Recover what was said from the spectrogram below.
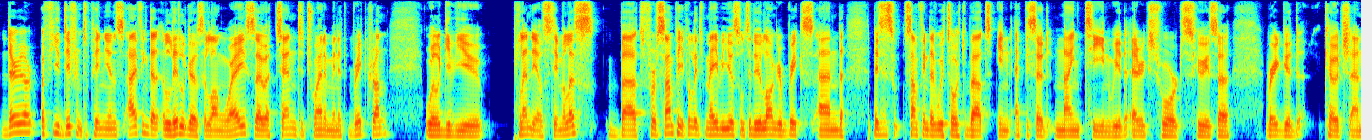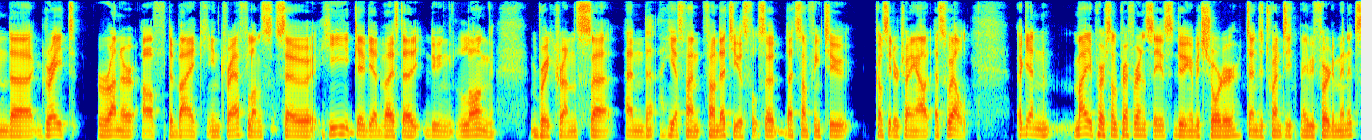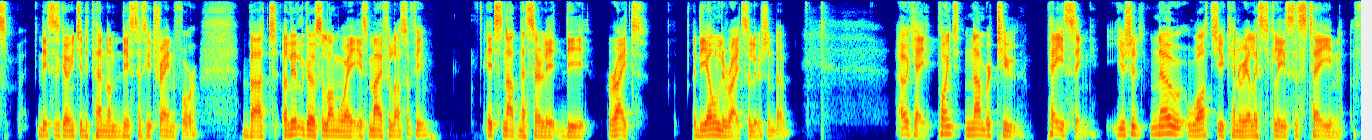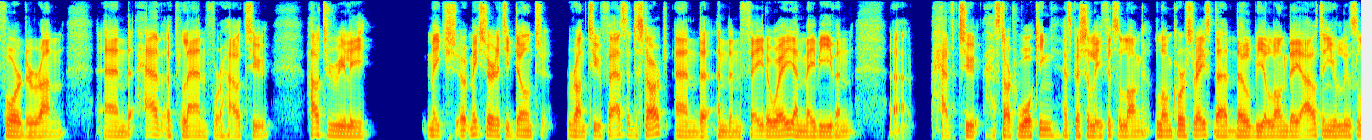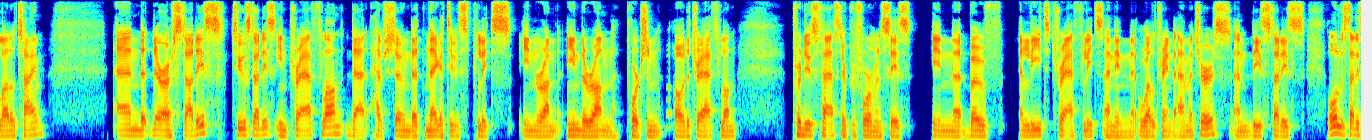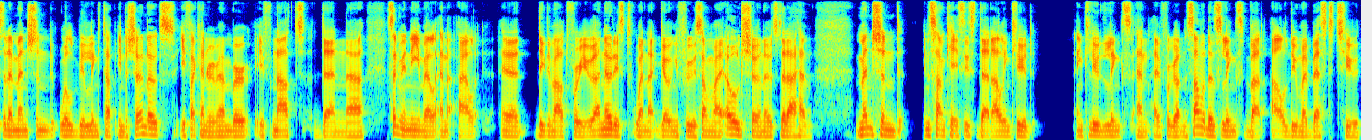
there are a few different opinions. I think that a little goes a long way. So a 10 to 20 minute brick run will give you plenty of stimulus, but for some people it may be useful to do longer bricks. And this is something that we talked about in episode 19 with Eric Schwartz, who is a very good coach and a great runner off the bike in triathlons. So he gave the advice that doing long brick runs, uh, and he has found, found that useful. So that's something to consider trying out as well. Again, my personal preference is doing a bit shorter, 10 to 20, maybe 30 minutes. This is going to depend on the distance you train for, but a little goes a long way is my philosophy. It's not necessarily the right, the only right solution though. Okay, point number two pacing. You should know what you can realistically sustain for the run and have a plan for how to how to really make sure make sure that you don't run too fast at the start and uh, and then fade away and maybe even uh, have to start walking, especially if it's a long long course race. That there will be a long day out and you lose a lot of time. And there are studies, two studies in triathlon that have shown that negative splits in run in the run portion of the triathlon produce faster performances in uh, both elite triathletes and in well-trained amateurs. And these studies, all the studies that I mentioned, will be linked up in the show notes if I can remember. If not, then uh, send me an email and I'll uh, dig them out for you. I noticed when going through some of my old show notes that I have mentioned in some cases that I'll include include links, and I've forgotten some of those links, but I'll do my best to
